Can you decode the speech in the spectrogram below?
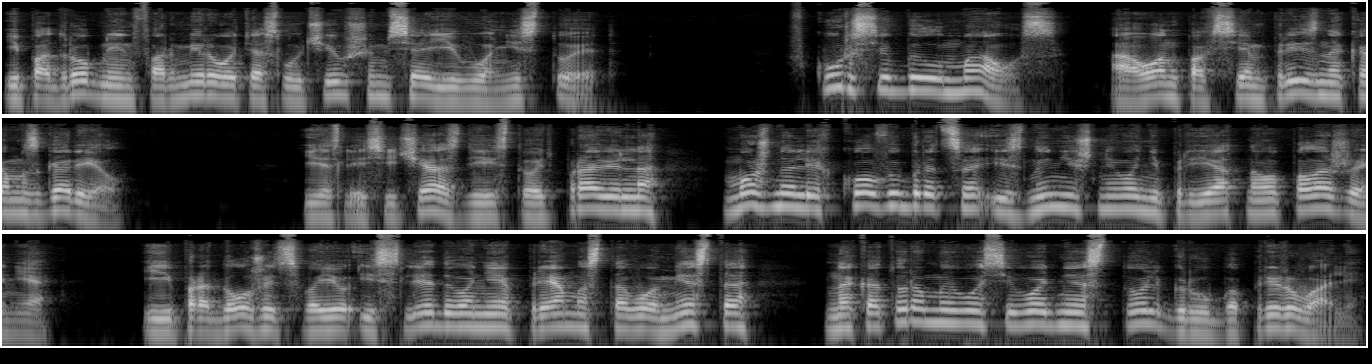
и подробно информировать о случившемся его не стоит. В курсе был Маус, а он по всем признакам сгорел. Если сейчас действовать правильно, можно легко выбраться из нынешнего неприятного положения и продолжить свое исследование прямо с того места, на котором его сегодня столь грубо прервали.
